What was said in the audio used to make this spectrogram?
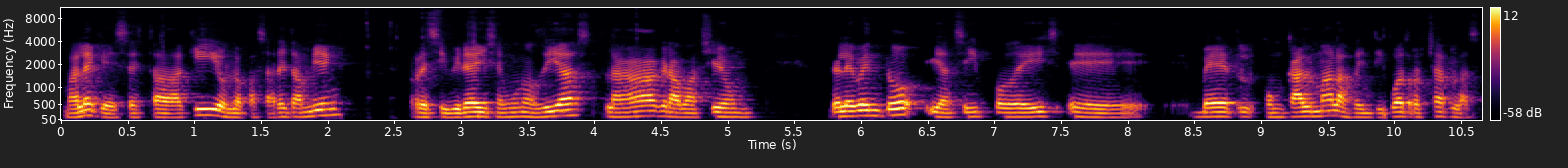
¿vale? Que es esta de aquí, os la pasaré también. Recibiréis en unos días la grabación del evento y así podéis ver con calma las 24 charlas.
